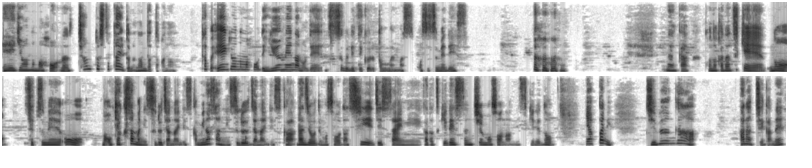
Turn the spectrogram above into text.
営業の魔法。ちゃんとしたタイトル何だったかな多分営業の魔法で有名なので、すぐ出てくると思います。おすすめです。なんか、この片付けの説明を、まあ、お客様にするじゃないですか。皆さんにするじゃないですか。ラジオでもそうだし、実際に片付けレッスン中もそうなんですけれど、やっぱり自分が、アラチがね、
